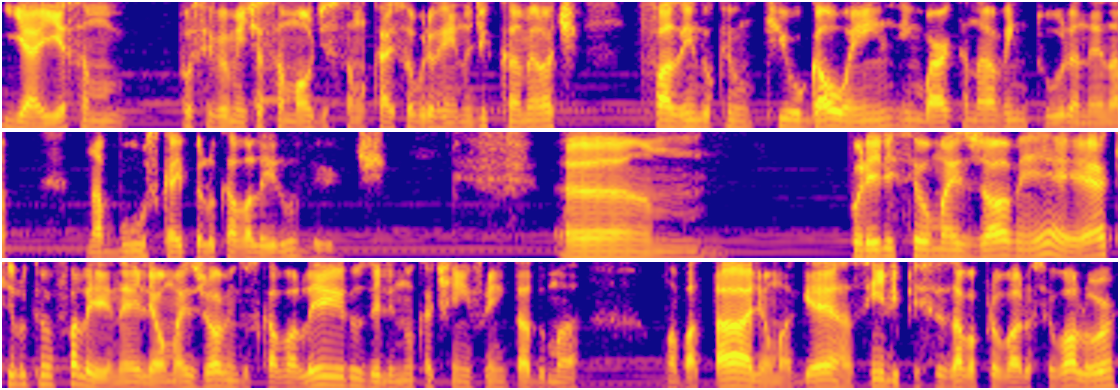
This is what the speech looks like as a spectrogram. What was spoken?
E aí essa possivelmente essa maldição cai sobre o reino de Camelot fazendo com que o Gawain embarca na aventura, né, na, na busca aí pelo Cavaleiro Verde. Um, por ele ser o mais jovem, é, é aquilo que eu falei, né? Ele é o mais jovem dos cavaleiros, ele nunca tinha enfrentado uma, uma batalha, uma guerra, assim, ele precisava provar o seu valor.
